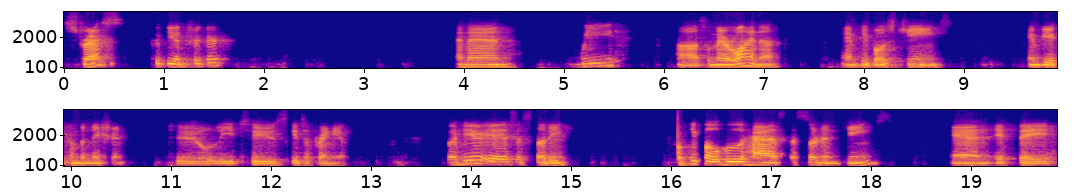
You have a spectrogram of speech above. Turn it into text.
Stress could be a trigger. And then weed, uh, so marijuana, and people's genes can be a combination to lead to schizophrenia. So here is a study for people who has a certain genes, and if they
